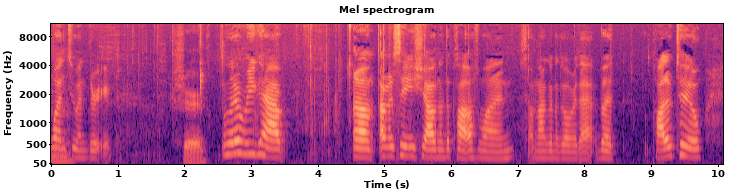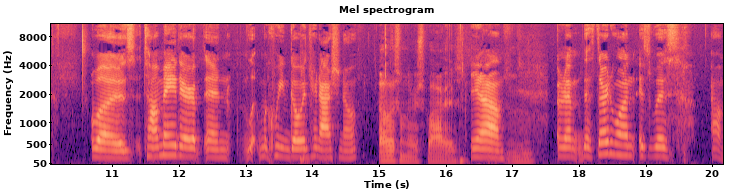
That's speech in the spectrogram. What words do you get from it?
one, Mhm. two, and three. Sure. A little recap. Um, obviously, you shall know the plot of one, so I'm not gonna go over that. But plot of two was Tow Mater and McQueen go international. Oh, it's when there were spies. Yeah. Mm. And then the third one is with, um,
